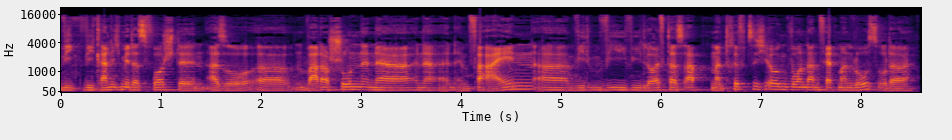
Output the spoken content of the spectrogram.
Wie, wie kann ich mir das vorstellen? Also äh, war das schon in der, in der, im Verein? Äh, wie, wie, wie läuft das ab? Man trifft sich irgendwo und dann fährt man los oder?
